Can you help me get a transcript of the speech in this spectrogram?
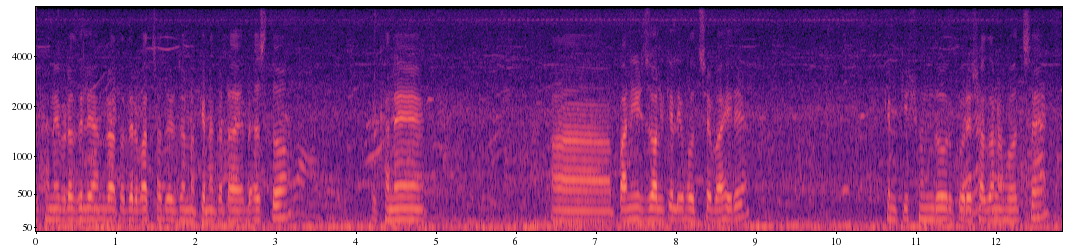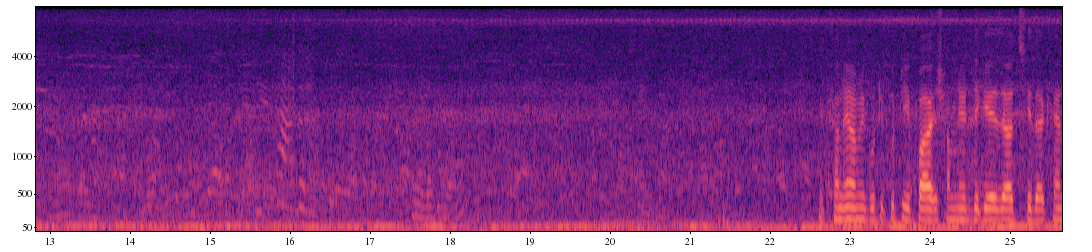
এখানে ব্রাজিলিয়ানরা তাদের বাচ্চাদের জন্য কেনাকাটায় ব্যস্ত। এখানে পানির জল কেলি হচ্ছে বাহিরে। এখানে কি সুন্দর করে সাজানো হচ্ছে। এখানে আমি গুটি গুটি পায়ে সামনের দিকে যাচ্ছি, দেখেন।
